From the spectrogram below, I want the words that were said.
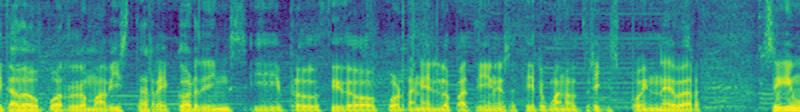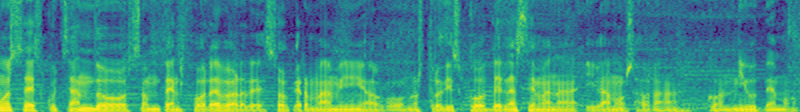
Editado por Loma Vista Recordings y producido por Daniel Lopatin, es decir, One of Tricks Point Never. Seguimos escuchando Sometimes Forever de Soccer Mami, algo nuestro disco de la semana, y vamos ahora con New Demo.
